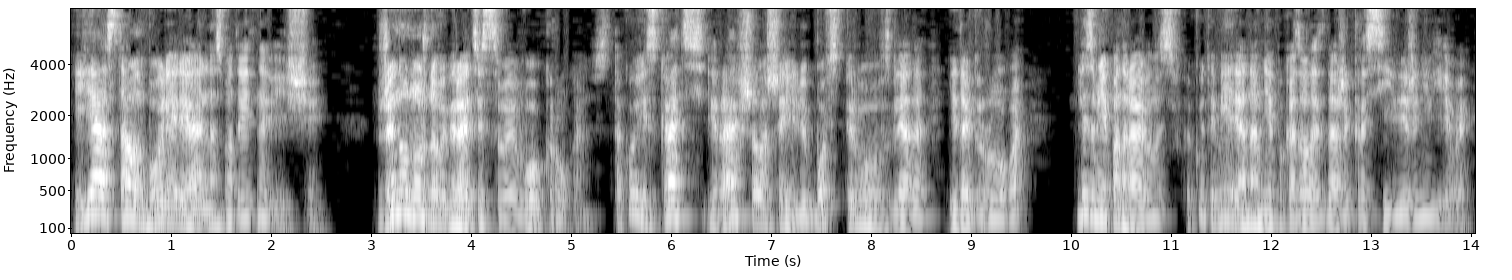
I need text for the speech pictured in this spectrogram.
и я стал более реально смотреть на вещи. Жену нужно выбирать из своего круга. С такой искать и рай в шалаше, и любовь с первого взгляда, и до гроба. Лиза мне понравилась. В какой-то мере она мне показалась даже красивее Женевьевы.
